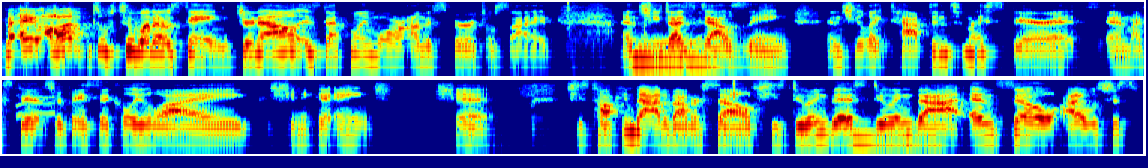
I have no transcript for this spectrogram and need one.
But hey, on to, to, what I was saying, Janelle is definitely more on the spiritual side. And she does mm, yeah. dowsing and she like tapped into my spirits. And my spirits are basically like, Shanika ain't shit. She's talking bad about herself. She's doing this, doing mm-hmm. that. And so I was just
